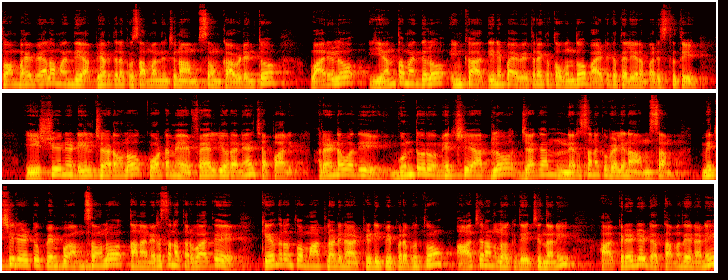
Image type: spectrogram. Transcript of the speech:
తొంభై వేల మంది అభ్యర్థులకు సంబంధించిన అంశం కావడంతో వారిలో ఎంతమందిలో ఇంకా దీనిపై వ్యతిరేకత ఉందో బయటకు తెలియని పరిస్థితి. ఈ ఇష్యూని డీల్ చేయడంలో కూటమి ఫెయిల్యూర్ అనే చెప్పాలి. రెండవది గుంటూరు మిర్చి యార్డ్లో జగన్ నిరసనకు వెళ్ళిన అంశం. మిర్చి రేటు పెంపు అంశంలో తన నిరసన తర్వాతే కేంద్రంతో మాట్లాడిన టీడీపీ ప్రభుత్వం ఆచరణలోకి తెచ్చిందని ఆ క్రెడిట్ తమదేనని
